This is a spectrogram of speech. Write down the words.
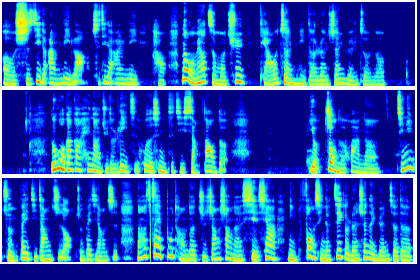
呃实际的案例啦，实际的案例。好，那我们要怎么去调整你的人生原则呢？如果刚刚黑娜举的例子，或者是你自己想到的有中的话呢？请你准备几张纸哦，准备几张纸，然后在不同的纸张上呢，写下你奉行的这个人生的原则的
